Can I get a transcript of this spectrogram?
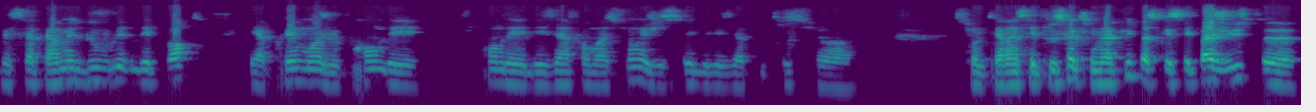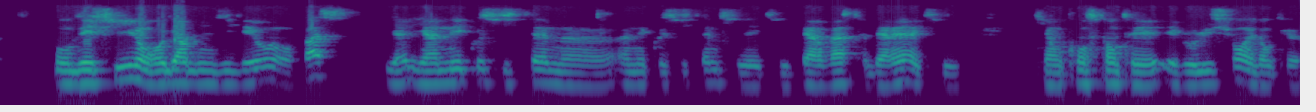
mais ça permet d'ouvrir des portes. Et après, moi, je prends des, je prends des, des informations et j'essaie de les appliquer sur, sur le terrain. C'est tout ça qui m'a plu parce que c'est pas juste euh, on défile, on regarde une vidéo, on passe. Il y a, y a un écosystème, euh, un écosystème qui est, qui est hyper vaste derrière et qui, qui est en constante évolution. Et donc, euh,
